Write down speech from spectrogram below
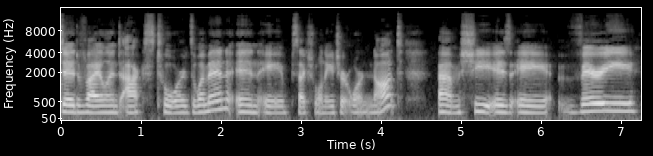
did violent acts towards women in a sexual nature or not. Um, she is a very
